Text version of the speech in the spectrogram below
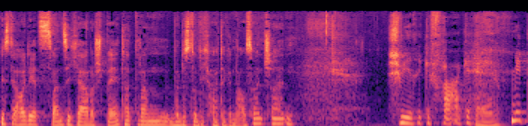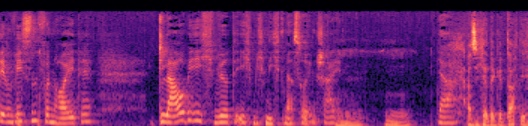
Bist ja heute jetzt 20 Jahre später dran. Würdest du dich heute genauso entscheiden? Schwierige Frage. Ja. Mit dem Wissen von heute, glaube ich, würde ich mich nicht mehr so entscheiden. Mhm. Mhm. Ja. Also ich hätte gedacht, ich,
